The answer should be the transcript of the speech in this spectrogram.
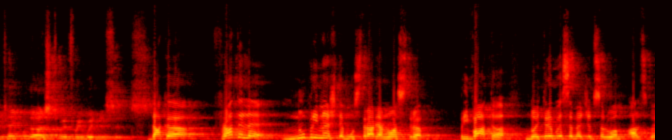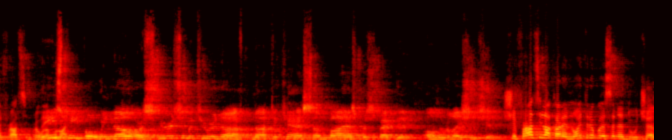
to take with us two or three witnesses. Dacă fratele nu primește mustrarea noastră privată, noi trebuie să mergem să luăm alți doi frați împreună cu These noi. people we know are spiritually mature enough not to cast some biased perspective on the relationship. Și frații la care noi trebuie să ne ducem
